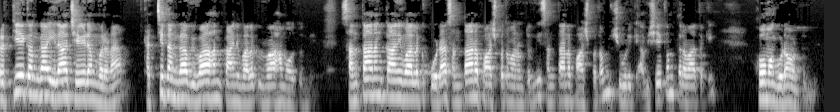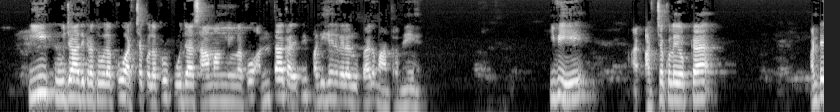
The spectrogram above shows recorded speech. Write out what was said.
ప్రత్యేకంగా ఇలా చేయడం వలన ఖచ్చితంగా వివాహం కాని వాళ్ళకు వివాహం అవుతుంది. సంతానం కాని వాళ్ళకు కూడా సంతాన పాశుపతం అని ఉంటుంది. సంతాన పాశుపతం శివుడికి అభిషేకం తర్వాతకి హోమం కూడా ఉంటుంది. ఈ పూజాది క్రతువులకు అర్చకులకు పూజా సామాన్యులకు అంతా కలిపి పదిహేను వేల రూపాయలు మాత్రమే. ఇవి అర్చకుల యొక్క అంటే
